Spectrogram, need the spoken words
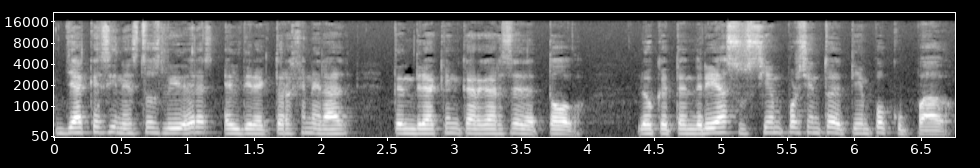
ya que sin estos líderes el director general tendría que encargarse de todo, lo que tendría su 100% de tiempo ocupado.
